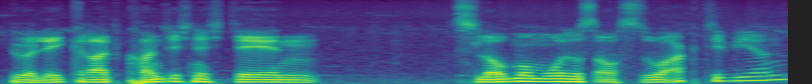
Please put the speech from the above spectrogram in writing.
Ich überlege gerade, konnte ich nicht den Slow-Mo-Modus auch so aktivieren?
